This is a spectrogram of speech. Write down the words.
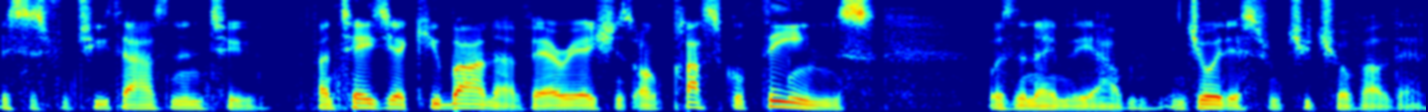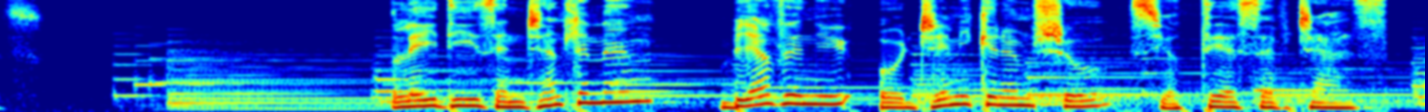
This is from 2002. Fantasia Cubana, Variations on Classical Themes, was the name of the album. Enjoy this from Chucho Valdes. Ladies and gentlemen, bienvenue au Jamie Cullum Show sur TSF Jazz.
